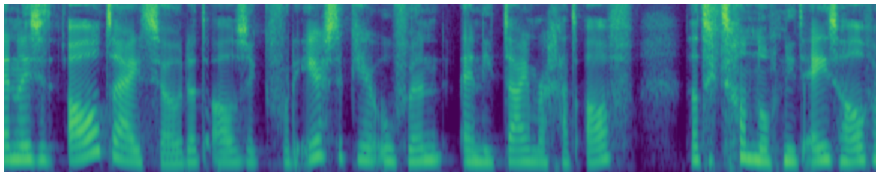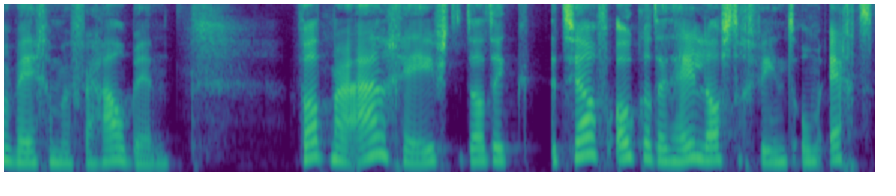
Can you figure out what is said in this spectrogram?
En dan is het altijd zo dat als ik voor de eerste keer oefen en die timer gaat af, dat ik dan nog niet eens halverwege mijn verhaal ben. Wat maar aangeeft dat ik het zelf ook altijd heel lastig vind om echt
